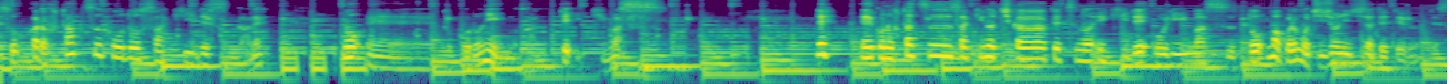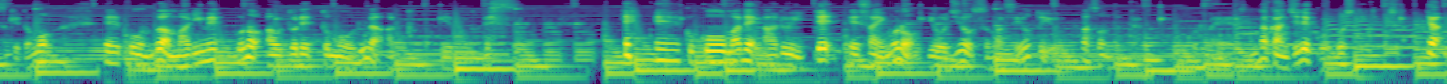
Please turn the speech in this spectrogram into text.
そこから2つほど先ですかね、の、えー、ところに向かっていきます。で、えこの2つ先の地下鉄の駅で降りますと、まあ、これも地上に実は出てるんですけども、え今度はマリメッコのアウトレットモールがあるということです。で、えここまで歩いて、え最後の用事を済ませようという、まあ、そんな、えそんな感じで行動していきました。では、こ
